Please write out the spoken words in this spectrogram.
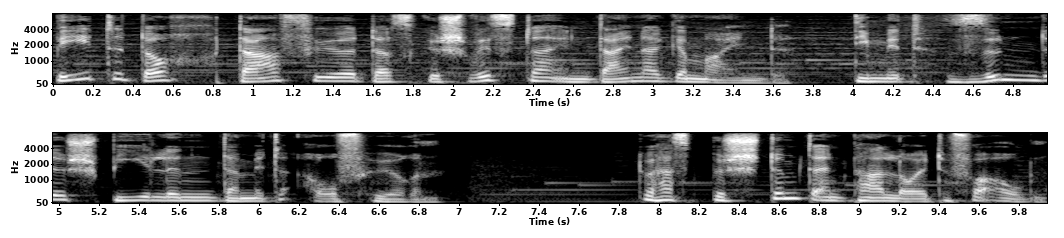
Bete doch dafür, dass Geschwister in deiner Gemeinde, die mit Sünde spielen, damit aufhören. Du hast bestimmt ein paar Leute vor Augen.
